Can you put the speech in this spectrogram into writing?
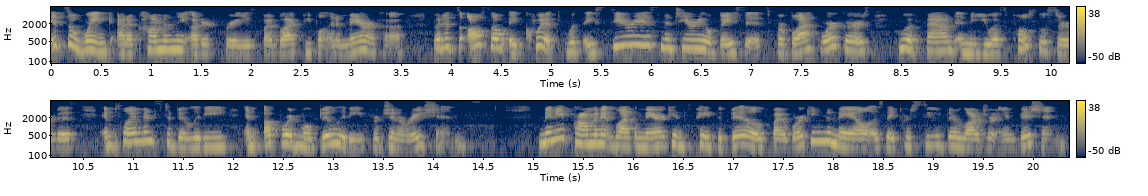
It's a wink at a commonly uttered phrase by black people in America, but it's also a quip with a serious material basis for black workers who have found in the U.S. Postal Service employment stability and upward mobility for generations. Many prominent black Americans paid the bills by working the mail as they pursued their larger ambitions.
